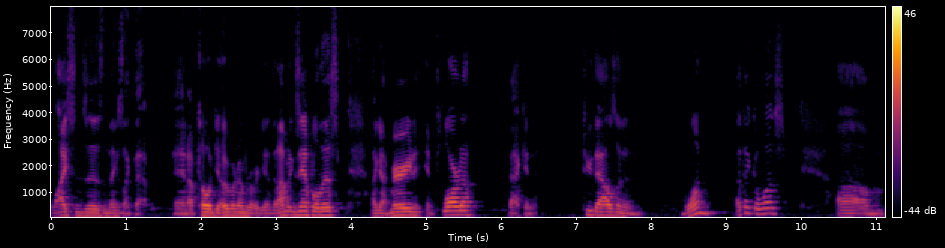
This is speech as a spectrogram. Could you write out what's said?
licenses, and things like that. And I've told you over and over again that I'm an example of this. I got married in Florida back in 2001, I think it was. Um,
